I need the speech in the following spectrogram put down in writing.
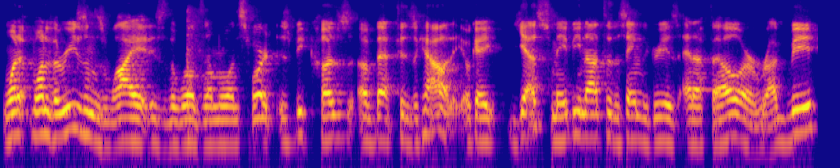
one one of the reasons why it is the world's number one sport is because of that physicality. Okay, yes, maybe not to the same degree as NFL or rugby,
